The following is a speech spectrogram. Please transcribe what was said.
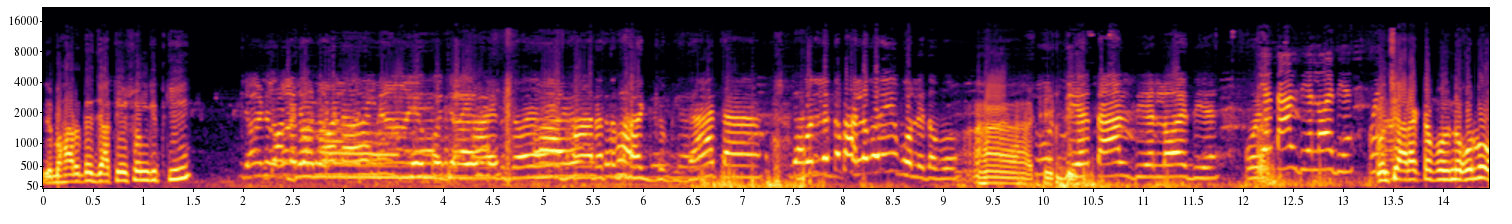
যে ভারতের জাতীয় সংগীত কি? জনগণমন জয় জয় জয় হে ভারত ভাগ্য বিধাতা বললে তো ভালো করেই বলে দেবো হ্যাঁ হ্যাঁ ঠিক দিয়ে তাল দিয়ে লয় দিয়ে বলছি আর একটা প্রশ্ন করব করো।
